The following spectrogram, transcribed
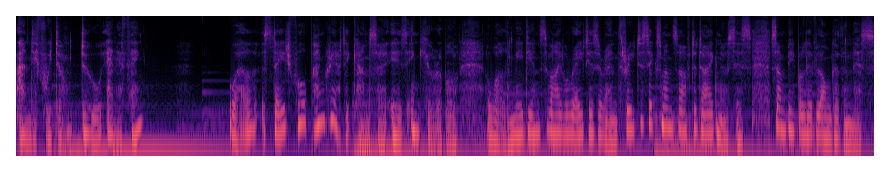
And if we don't do anything? Well, stage 4 pancreatic cancer is incurable. While the median survival rate is around 3 to 6 months after diagnosis, some people live longer than this.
